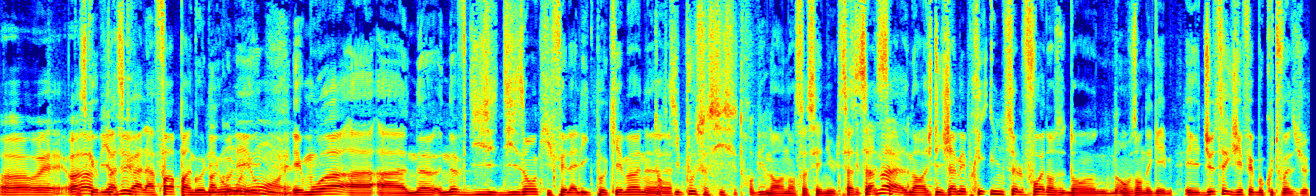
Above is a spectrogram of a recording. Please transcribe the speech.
Oh, ouais. Parce Ah, que parce qu'à la fin, Pingoléon. Pingoléon, ouais. Et, moi, à, à 9-10 ans qui fait la ligue Pokémon. euh, Tortipousse aussi, c'est trop bien. non, non, ça c'est nul. Ça, C'est ça, pas ça- mal. non, je l'ai jamais pris une seule fois dans, dans- en faisant des games. Et Dieu sait que j'ai fait beaucoup de fois ce jeu.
